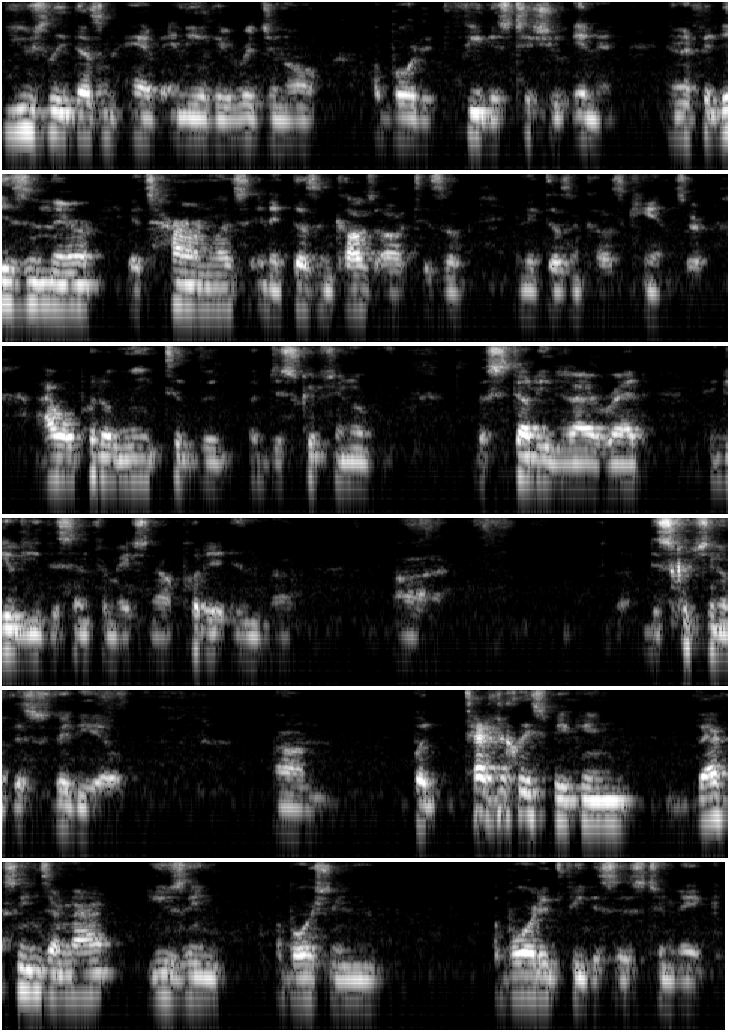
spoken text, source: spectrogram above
usually doesn't have any of the original aborted fetus tissue in it. And if it is in there, it's harmless and it doesn't cause autism and it doesn't cause cancer. I will put a link to the description of the study that I read to give you this information. I'll put it in the uh, description of this video. Um, but technically speaking, vaccines are not using abortion, aborted fetuses to make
